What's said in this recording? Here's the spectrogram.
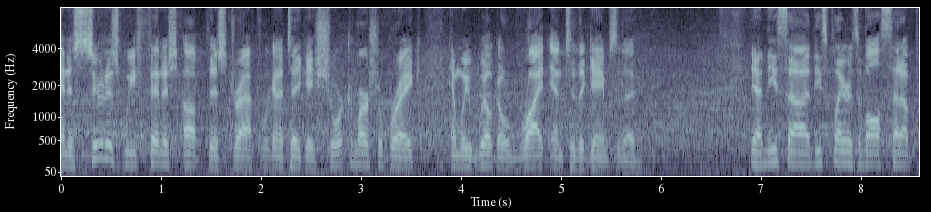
And as soon as we finish up this draft, we're going to take a short commercial break, and we will go right into the games today. Yeah, and these uh, these players have all set up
